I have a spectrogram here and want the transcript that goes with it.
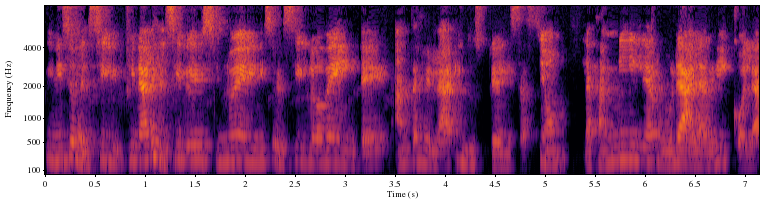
inicios del siglo, finales del siglo XIX, inicios del siglo XX, antes de la industrialización, la familia rural, agrícola,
